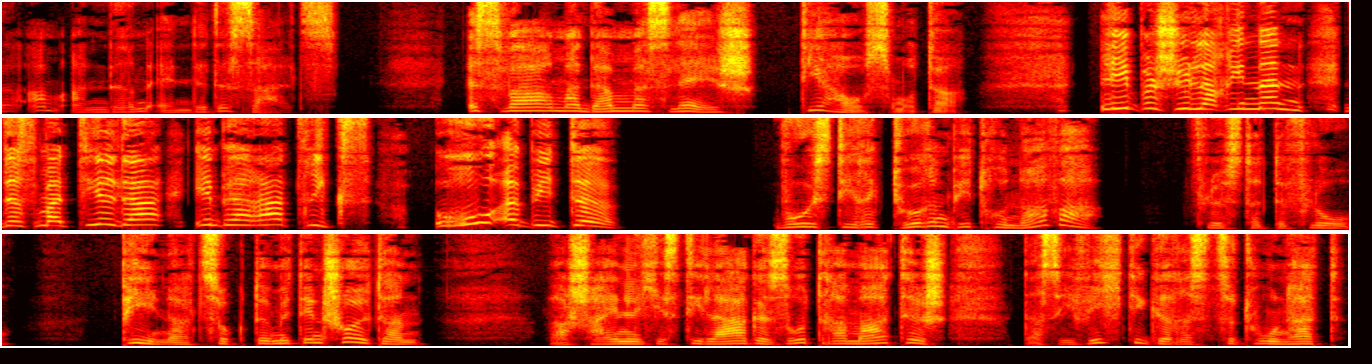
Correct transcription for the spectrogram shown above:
Bühne am anderen Ende des Saals. Es war Madame Maslèche, die Hausmutter. Liebe Schülerinnen des Mathilda Imperatrix, Ruhe bitte! Wo ist Direktorin Petronova? flüsterte Flo. Pina zuckte mit den Schultern. Wahrscheinlich ist die Lage so dramatisch, dass sie Wichtigeres zu tun hat.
